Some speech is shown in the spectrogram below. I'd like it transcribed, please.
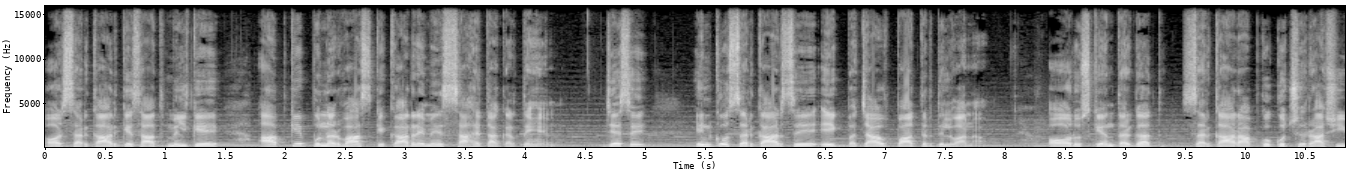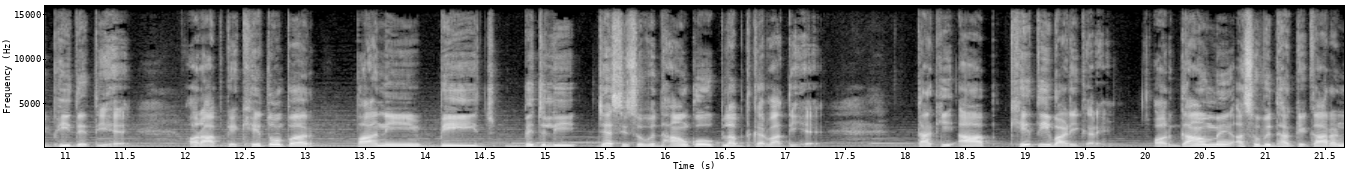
और सरकार के साथ मिलके आपके पुनर्वास के कार्य में सहायता करते हैं। जैसे इनको सरकार से एक बचाव पात्र दिलवाना और उसके अंतर्गत सरकार आपको कुछ राशि भी देती है और आपके खेतों पर पानी, बीज, बिजली जैसी सुविधाओं को उपलब्ध करवाती है, ताकि आप खेती बाड़ी करें और गाँव में असुविधा के कारण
